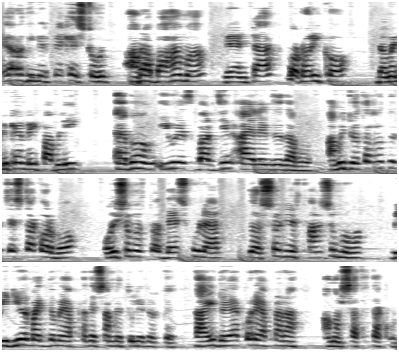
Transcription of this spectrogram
এগারো দিনের প্যাকেজ ট্যুর আমরা Bahama Grand Turk Puerto Rico, Dominican Republic এবং ইউএস ভার্জিন আইল্যান্ডে যাব। আমি যথাযথ চেষ্টা করব ওই সমস্ত দেশগুলার দর্শনীয় স্থানসমূহ ভিডিওর মাধ্যমে আপনাদের সামনে তুলে ধরতে। তাই দয়া করে আপনারা আমার সাথে থাকুন।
